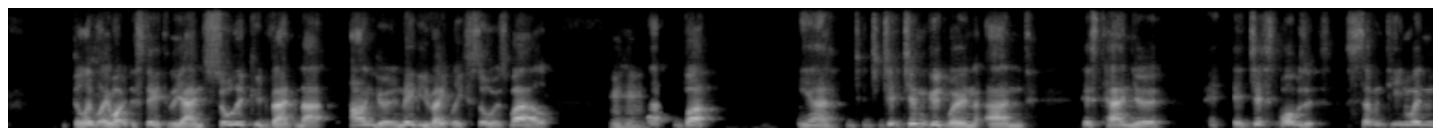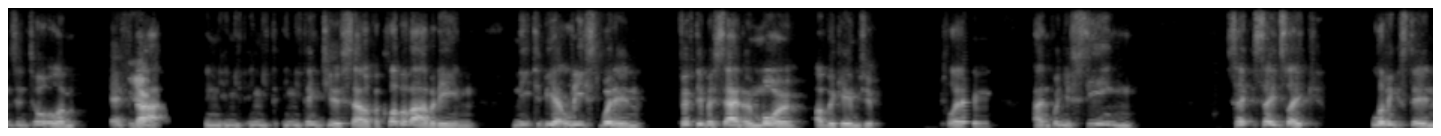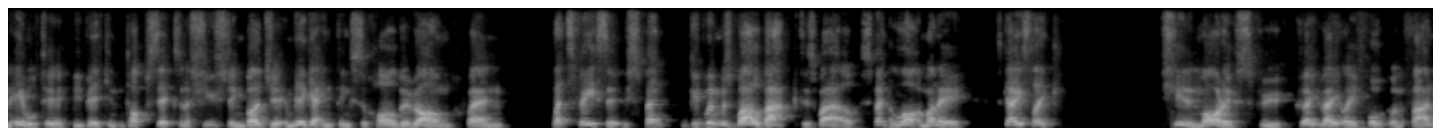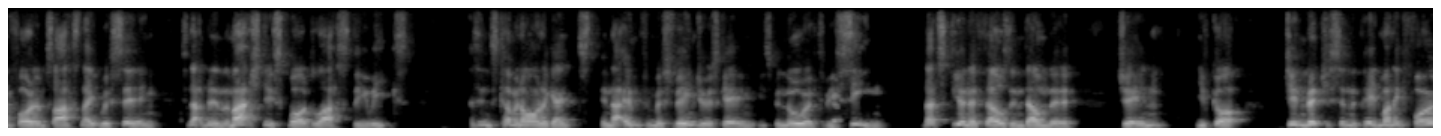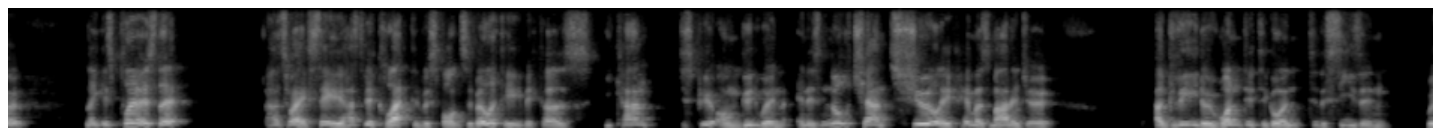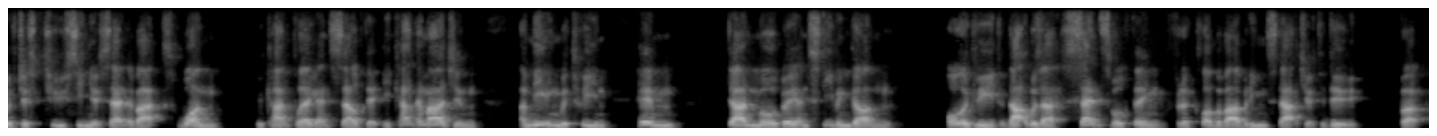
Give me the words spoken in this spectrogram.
deliberately wanted to stay to the end so they could vent that anger and maybe rightly so as well. Mm-hmm. Uh, but yeah, J- Jim Goodwin and his tenure it, just what was it, seventeen wins in total, um, if yeah. that. And, and, you, and, you, and you think to yourself, a club of Aberdeen need to be at least winning fifty percent or more of the games you play, and when you're seeing sides like Livingston able to be breaking the top six on a shoestring budget, and we're getting things so horribly wrong. When let's face it, we spent Goodwin was well backed as well. Spent a mm. lot of money. It's guys like Shayden Morris, who quite rightly folk on fan forums last night were saying he's not been in the matchday squad the last three weeks. Since coming on against in that infamous Rangers game, he's been nowhere to be yeah. seen. That's 300,000 down the drain. You've got Jane Richardson they paid money for. Like, it's players that, that's why I say it has to be a collective responsibility because you can't just put on Goodwin. And there's no chance, surely, him as manager agreed or wanted to go into the season with just two senior centre backs, one who can't play against Celtic. You can't imagine a meeting between him, Dan Mowbray, and Stephen Gunn all agreed that was a sensible thing for a club of Aberdeen stature to do. But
